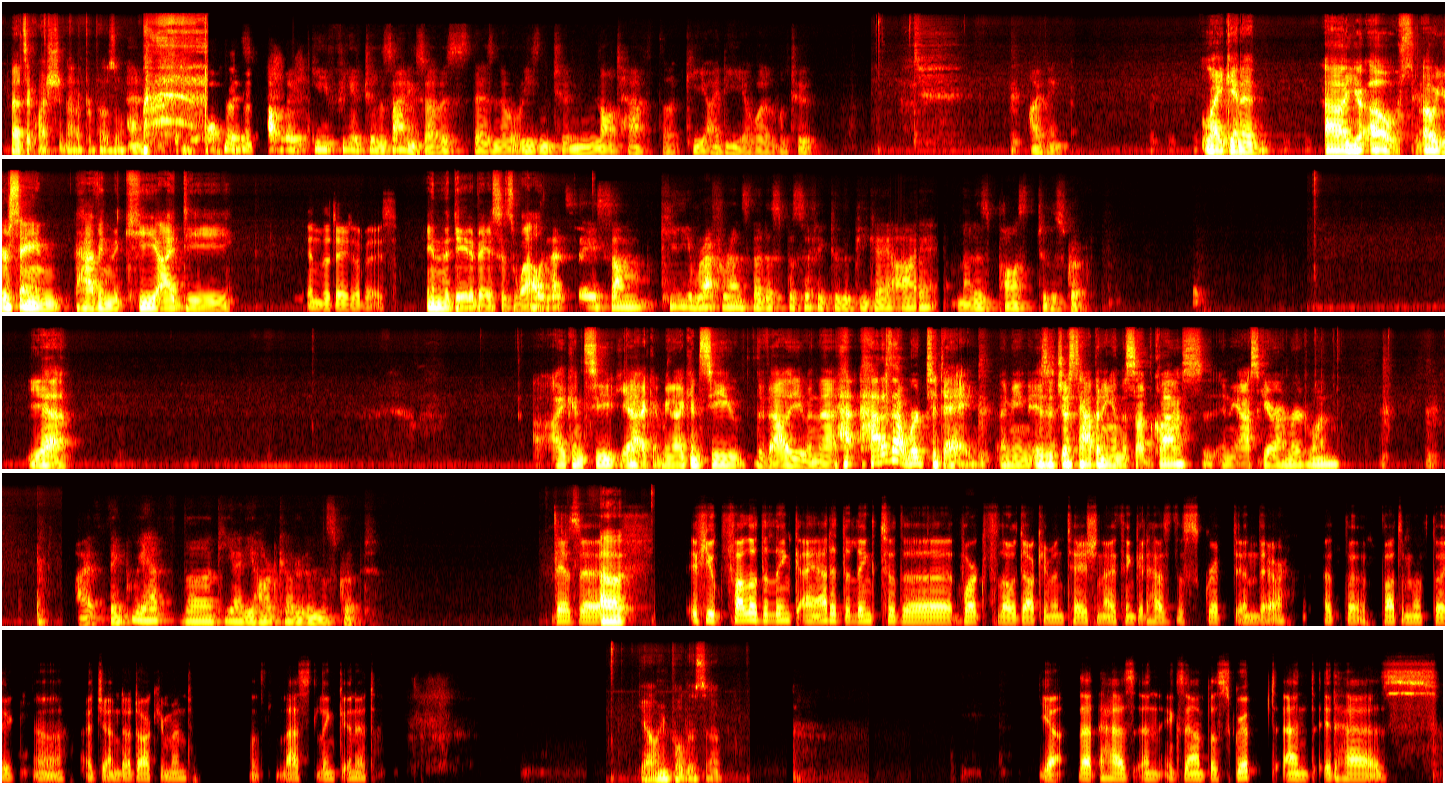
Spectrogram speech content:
That's a question, not a proposal. And if public key field to the signing service, there's no reason to not have the key ID available too. I think. Like in a, uh, you're oh oh you're saying having the key ID in the database in the database as well. Oh, or let's say some key reference that is specific to the PKI that is passed to the script. Yeah. I can see, yeah, I mean, I can see the value in that. How, how does that work today? I mean, is it just happening in the subclass in the ASCII armored one? I think we have the key ID hard coded in the script. There's a, uh, if you follow the link, I added the link to the workflow documentation. I think it has the script in there at the bottom of the uh, agenda document, the last link in it. Yeah, let me pull this up. Yeah, that has an example script and it has.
